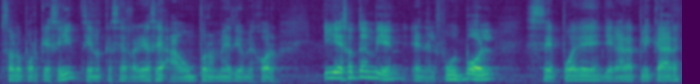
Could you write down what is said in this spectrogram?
solo porque sí, sino que se regrese a un promedio mejor. Y eso también en el fútbol se puede llegar a aplicar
